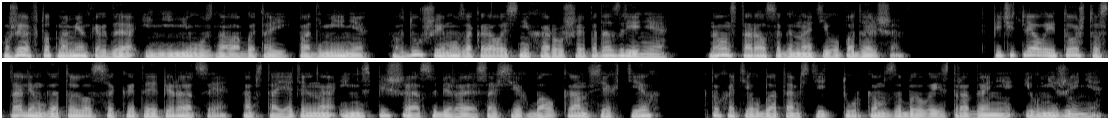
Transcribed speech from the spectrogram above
Уже в тот момент, когда Ининю узнал об этой подмене, в душе ему закралось нехорошее подозрение, но он старался гнать его подальше. Впечатляло и то, что Сталин готовился к этой операции, обстоятельно и не спеша, собирая со всех Балкан всех тех, кто хотел бы отомстить туркам за былые страдания и унижения.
